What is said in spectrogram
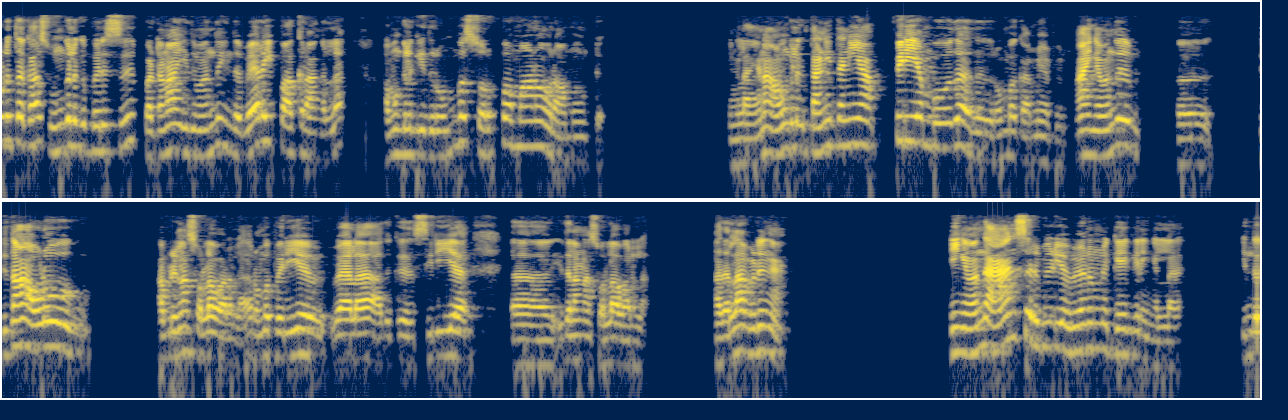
கொடுத்த காசு உங்களுக்கு பெருசு பட் ஆனா இது வந்து இந்த வேலை பாக்குறாங்கல்ல அவங்களுக்கு இது ரொம்ப சொற்பமான ஒரு அமௌண்ட் சரிங்களா? ஏன்னா அவங்களுக்கு தனித்தனியா பிரியும் போது அது ரொம்ப கம்மியா போயிடும். நான் இங்க வந்து இதுதான் அவ்வளவு அப்படிலாம் சொல்ல வரல. ரொம்ப பெரிய வேலை அதுக்கு சிறிய அஹ், இதெல்லாம் நான் சொல்ல வரல. அதெல்லாம் விடுங்க. நீங்க வந்து ஆன்சர் வீடியோ வேணும்னு கேக்குறீங்கல்ல இந்த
